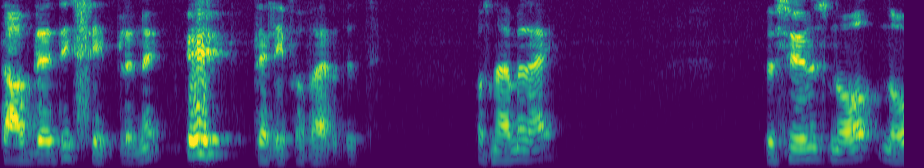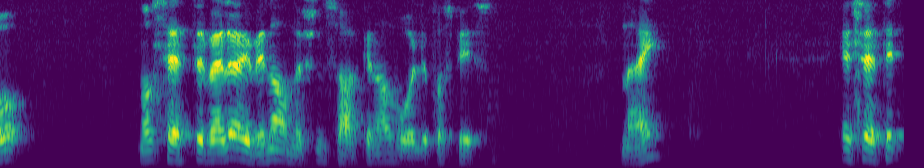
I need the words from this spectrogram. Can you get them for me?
da ble disiplene ytterlig forferdet. Åssen er det med deg? Du synes nå, nå, nå setter vel Øyvind Andersen saken alvorlig på spissen? Nei, jeg setter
